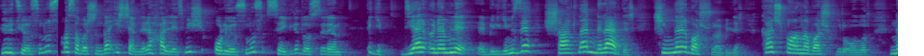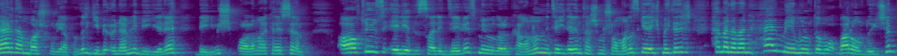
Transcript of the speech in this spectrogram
yürütüyorsunuz. Masa başında işlemleri halletmiş oluyorsunuz sevgili dostlarım. Peki diğer önemli e, bilgimiz de şartlar nelerdir? Kimler başvurabilir? Kaç puanla başvuru olur? Nereden başvuru yapılır gibi önemli bilgilere değinmiş olalım arkadaşlarım. 657 sayılı Devlet Memurları Kanunu niteliklerini taşımış olmanız gerekmektedir. Hemen hemen her memurlukta var olduğu için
